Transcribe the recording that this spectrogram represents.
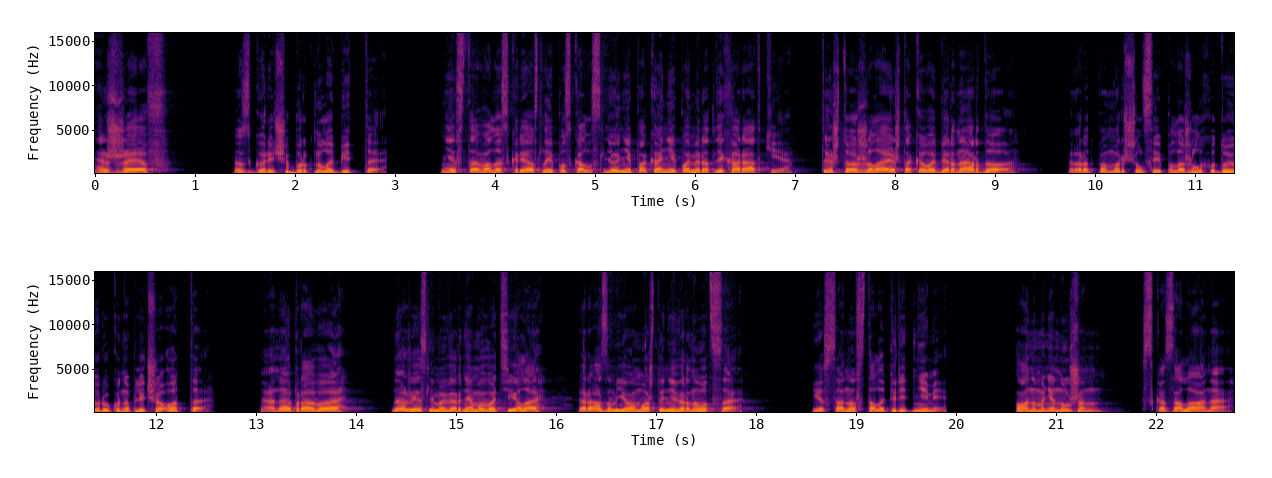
«Жив», — с горечью буркнула Битта. Не вставал из кресла и пускал слюни, пока не помер от лихорадки. «Ты что, желаешь такого Бернарду?» Рот поморщился и положил худую руку на плечо Отто. «Она права. Даже если мы вернем его тело, разум его может и не вернуться. Исана встала перед ними. «Он мне нужен», — сказала она.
